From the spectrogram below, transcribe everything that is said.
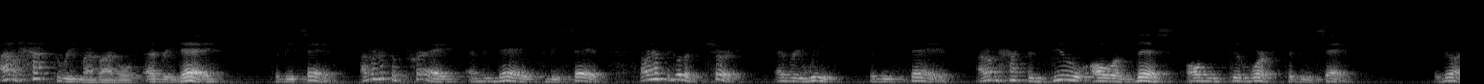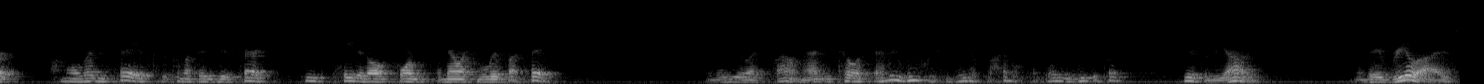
I don't have to read my Bible every day to be saved. I don't have to pray every day to be saved. I don't have to go to church every week to be saved. I don't have to do all of this, all these good works to be saved. they realize I'm already saved because I put my faith in Jesus Christ. He's paid it all for me, and now I can live by faith. And maybe you're like, wow, Matt, you tell us every week we should read our Bibles. Like every we should pray. Here's the reality. They realize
